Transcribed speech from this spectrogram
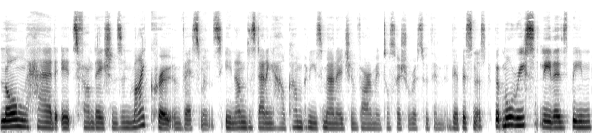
long had its foundations in micro investments in understanding how companies manage environmental social risks within their business. But more recently, there's been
